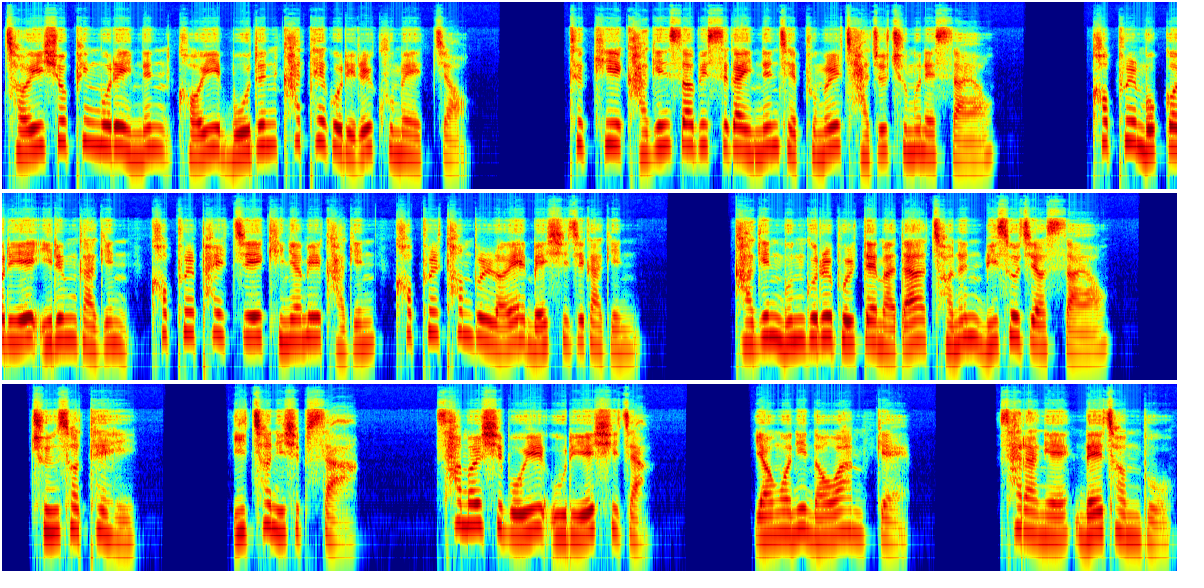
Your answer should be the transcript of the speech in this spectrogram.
저희 쇼핑몰에 있는 거의 모든 카테고리를 구매했죠. 특히 각인 서비스가 있는 제품을 자주 주문했어요. 커플 목걸이의 이름 각인, 커플 팔찌의 기념일 각인, 커플 텀블러의 메시지 각인. 각인 문구를 볼 때마다 저는 미소 지었어요. 준서태희. 2024. 3월 15일 우리의 시작. 영원히 너와 함께. 사랑해 내 전부.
